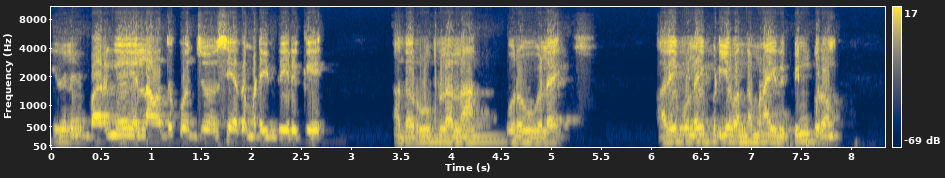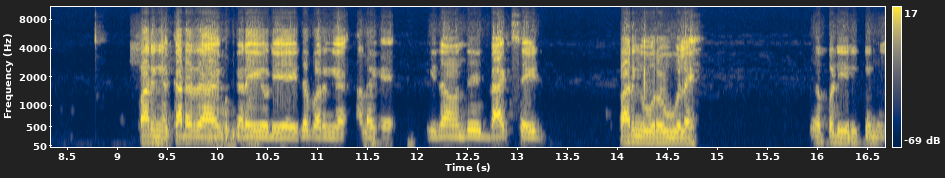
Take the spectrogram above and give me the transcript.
இதுலயும் பாருங்க எல்லாம் வந்து கொஞ்சம் சேதமடைந்து இருக்கு. அந்த ரூப்ல எல்லாம் உறவுகளை. அதே போல இப்படியே வந்தோம்னா இது பின்புறம். பாருங்க கடற கரையுடைய இதை பாருங்க அழகு. இதான் வந்து பேக் சைடு பாருங்க உறவுகளை எப்படி இருக்குன்னு.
